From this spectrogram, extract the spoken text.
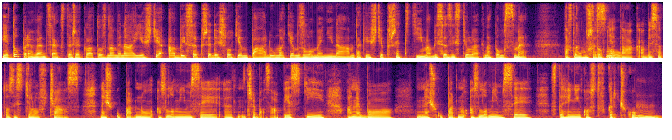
Je to prevence, jak jste řekla, to znamená ještě, aby se předešlo těm pádům a těm zlomeninám, tak ještě předtím, aby se zjistilo, jak na tom jsme tak, s tou hustotou. Přesně tak, aby se to zjistilo včas, než upadnu a zlomím si eh, třeba zápěstí, anebo než upadnu a zlomím si stehenní kost v krčku. Hmm,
